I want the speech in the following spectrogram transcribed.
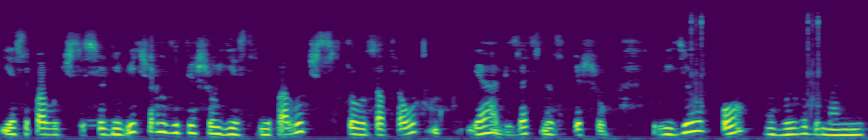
Если получится, сегодня вечером запишу. Если не получится, то завтра утром я обязательно запишу видео по выводу монет.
